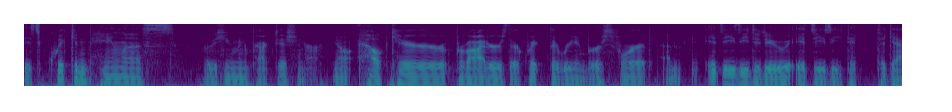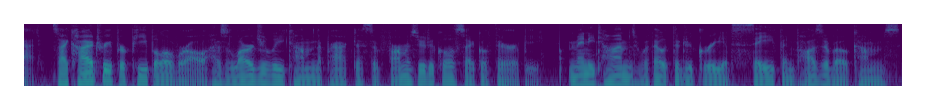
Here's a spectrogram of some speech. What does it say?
is quick and painless for the human practitioner. You know, healthcare providers, they're quick to reimburse for it. Um, it's easy to do, it's easy to, to get. Psychiatry for people overall has largely become the practice of pharmaceutical psychotherapy, many times without the degree of safe and positive outcomes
